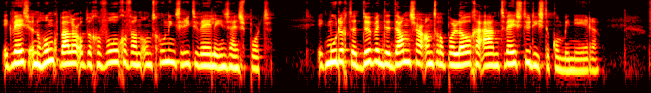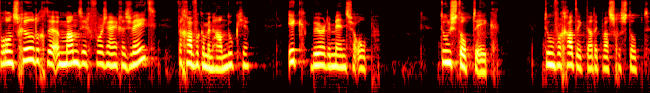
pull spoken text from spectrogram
Ik wees een honkballer op de gevolgen van ontgroeningsrituelen in zijn sport. Ik moedigde dubbende danser-antropologen aan twee studies te combineren. Verontschuldigde een man zich voor zijn gezweet, dan gaf ik hem een handdoekje. Ik beurde mensen op. Toen stopte ik. Toen vergat ik dat ik was gestopt.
